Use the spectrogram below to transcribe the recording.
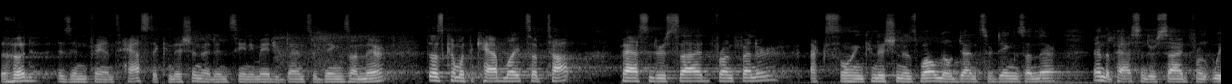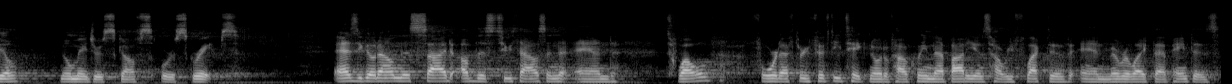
The hood is in fantastic condition. I didn't see any major dents or dings on there. It does come with the cab lights up top. Passenger side front fender, excellent condition as well, no dents or dings on there. And the passenger side front wheel, no major scuffs or scrapes. As you go down this side of this 2012 Ford F-350, take note of how clean that body is, how reflective and mirror-like that paint is.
